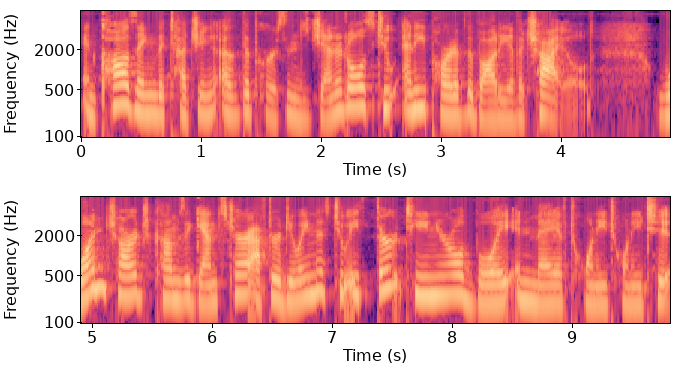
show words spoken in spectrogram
and causing the touching of the person's genitals to any part of the body of a child. One charge comes against her after doing this to a 13 year old boy in May of 2022.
